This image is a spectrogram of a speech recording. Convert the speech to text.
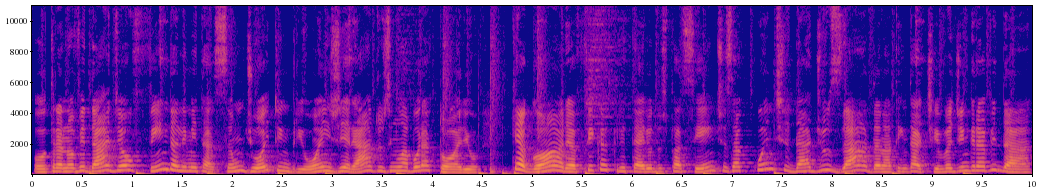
Outra novidade é o fim da limitação de oito embriões gerados em laboratório, que agora fica a critério dos pacientes a quantidade usada na tentativa de engravidar.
